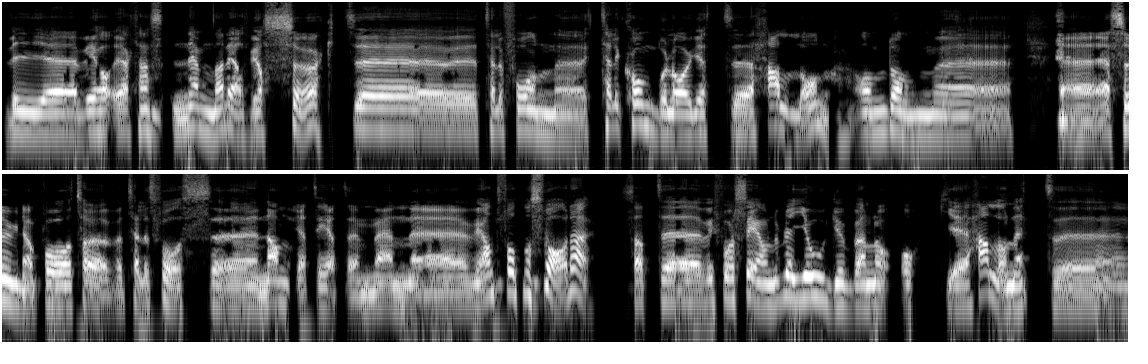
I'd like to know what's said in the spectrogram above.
vi, vi har, jag kan nämna det att vi har sökt telefon, telekombolaget Hallon om de är sugna på att ta över Tele2s namnrättigheter. Men vi har inte fått något svar där. Så att, eh, vi får se om det blir jordgubben och, och eh, hallonet eh,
